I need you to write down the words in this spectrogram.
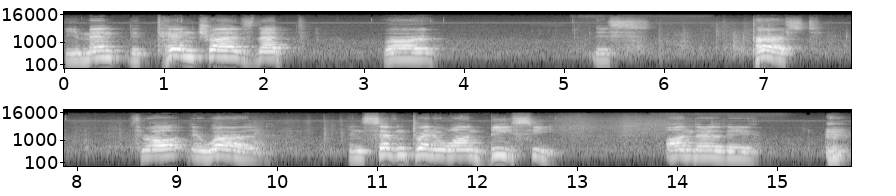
he meant the 10 tribes that were dispersed throughout the world in 721 BC under the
